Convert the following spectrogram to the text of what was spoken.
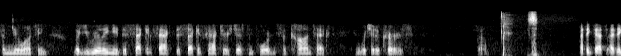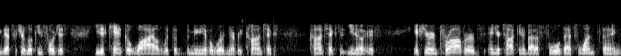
some nuancing. But you really need the second fact. The second factor is just importance, the context in which it occurs. So, I think that's I think that's what you're looking for. Just you just can't go wild with the, the meaning of a word in every context. Context, you know, if if you're in Proverbs and you're talking about a fool, that's one thing.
